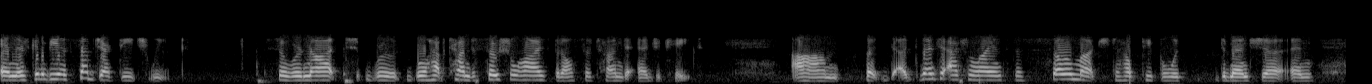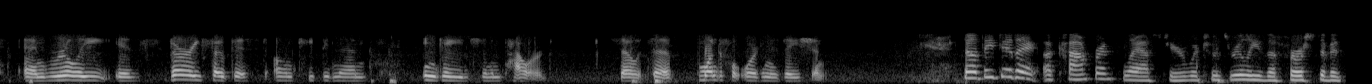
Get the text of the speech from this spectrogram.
And there's going to be a subject each week. So we're not, we will have time to socialize, but also time to educate. Um, but uh, Dementia Action Alliance does so much to help people with dementia and and really is very focused on keeping them engaged and empowered. So it's a wonderful organization. So they did a, a conference last year, which was really the first of its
